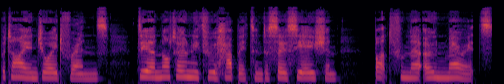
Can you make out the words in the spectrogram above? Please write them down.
But I enjoyed friends, dear not only through habit and association, but from their own merits;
